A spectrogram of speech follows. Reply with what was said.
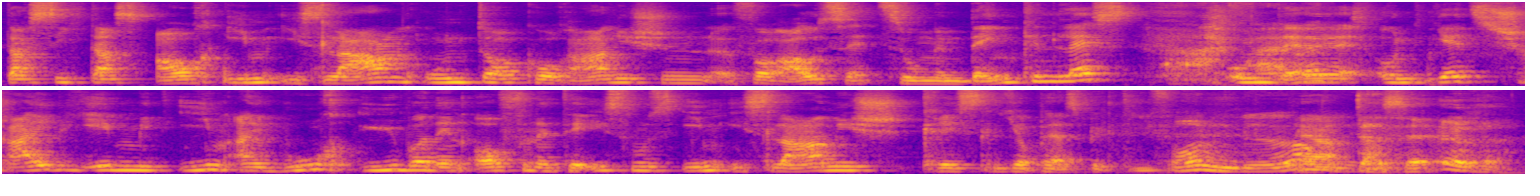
dass sich das auch im Islam unter koranischen Voraussetzungen denken lässt. und, äh, und jetzt schreibe ich eben mit ihm ein Buch über den offenen Theismus in islamisch-christlicher Perspektive. Unglaublich. Ja. Das ist ja irre.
